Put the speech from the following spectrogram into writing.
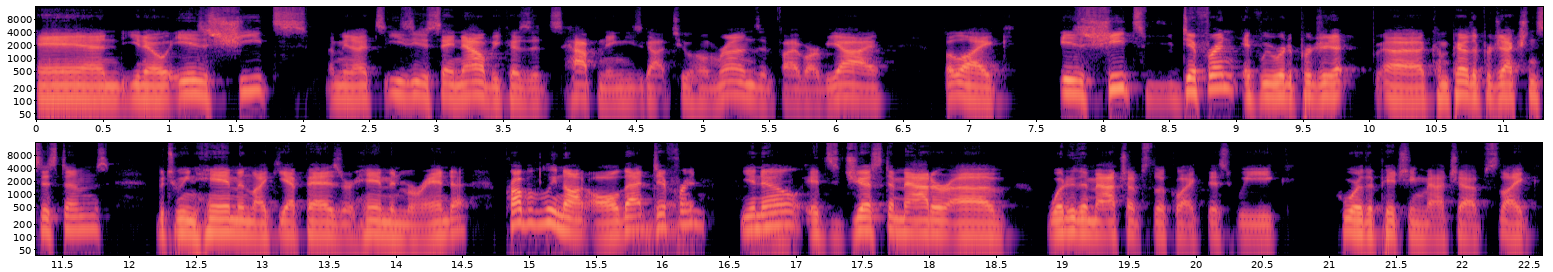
And you know, is Sheets? I mean, it's easy to say now because it's happening. He's got two home runs and five RBI, but like, is Sheets different if we were to project uh, compare the projection systems between him and like Yepez or him and Miranda? Probably not all that different you know, it's just a matter of what do the matchups look like this week? Who are the pitching matchups? Like,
